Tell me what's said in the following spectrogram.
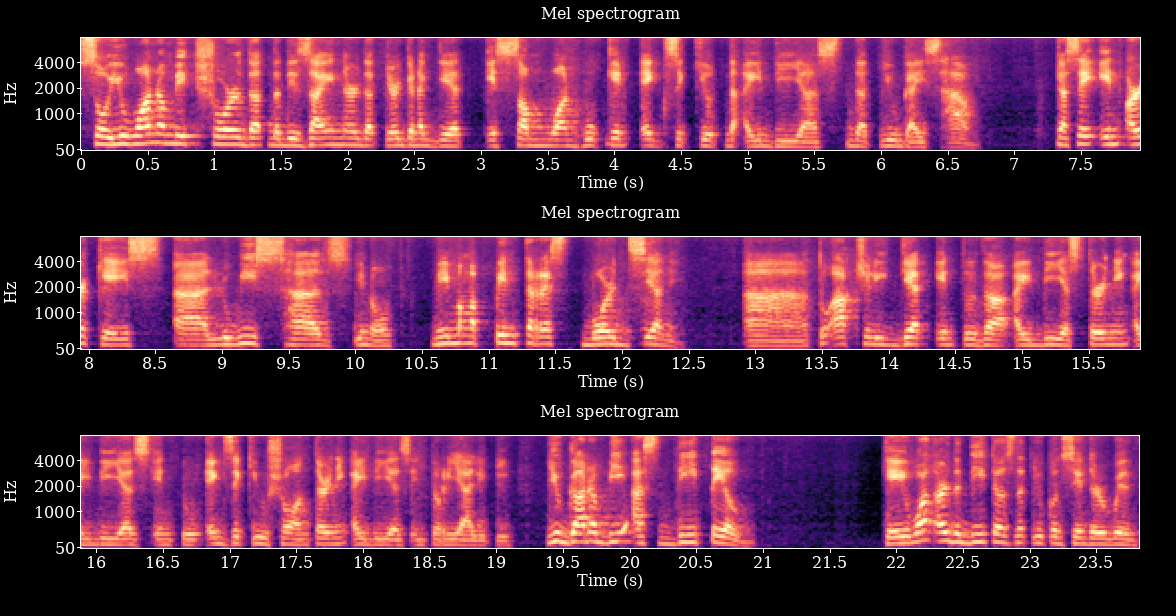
So, you want to make sure that the designer that you're gonna get is someone who can execute the ideas that you guys have. Kasi in our case, uh, Luis has, you know, may mga Pinterest boards yan eh. Uh, to actually get into the ideas, turning ideas into execution, turning ideas into reality. You gotta be as detailed Okay, what are the details that you consider with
